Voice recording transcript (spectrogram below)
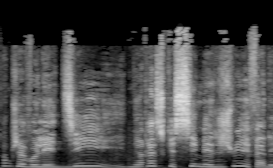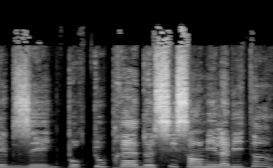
Comme je vous l'ai dit, il ne reste que six mille juifs à Leipzig pour tout près de six cent mille habitants.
